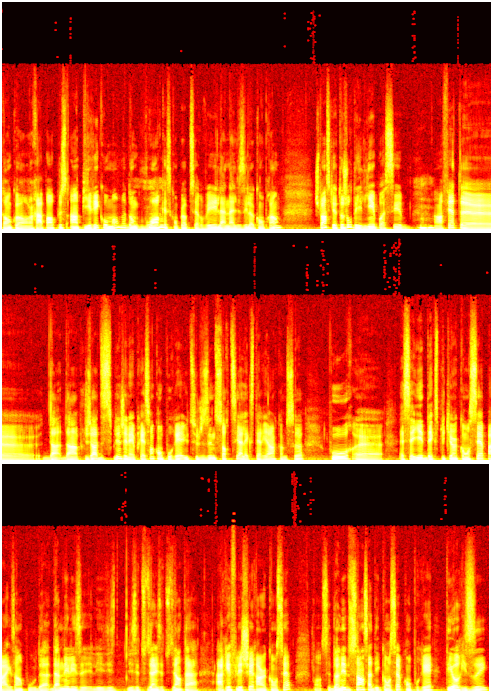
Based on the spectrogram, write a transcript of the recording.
donc un rapport plus empirique au monde, donc voir mhm. qu'est-ce qu'on peut observer, l'analyser, le comprendre. Je pense qu'il y a toujours des liens possibles. Mhm. En fait, euh, dans, plusieurs disciplines, j'ai l'impression qu'on pourrait utiliser une sortie à l'extérieur comme ça pour euh, essayer d'expliquer un concept, par exemple, ou d'amener les, les, étudiants et les étudiantes à, à réfléchir à un concept. C'est donner du sens à des concepts qu'on pourrait théoriser,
